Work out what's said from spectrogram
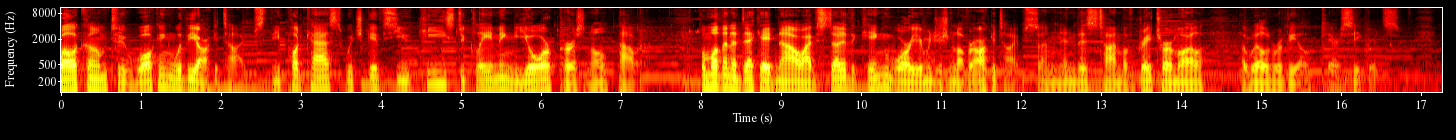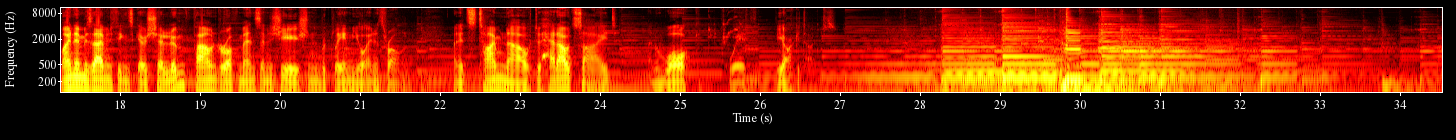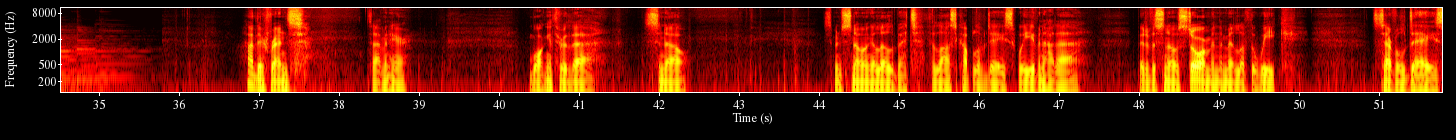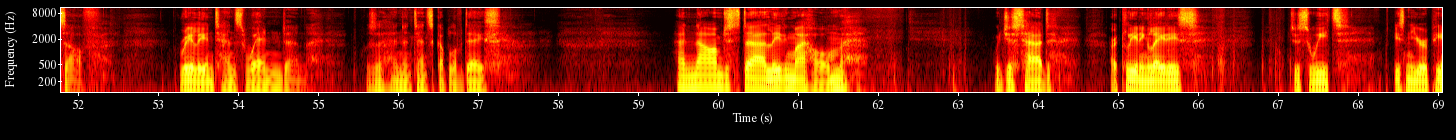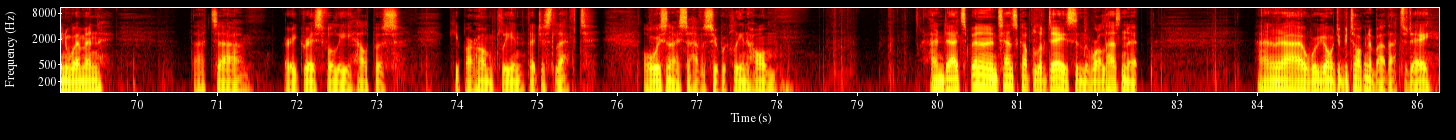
Welcome to Walking with the Archetypes, the podcast which gives you keys to claiming your personal power. For more than a decade now, I've studied the king, warrior, magician, lover archetypes, and in this time of great turmoil, I will reveal their secrets. My name is Ivan Figenschou Shellum, founder of Men's Initiation Reclaim Your Inner Throne, and it's time now to head outside and walk with the archetypes. Hi there, friends. It's Ivan here. Walking through the snow. It's been snowing a little bit the last couple of days. We even had a bit of a snowstorm in the middle of the week. Several days of really intense wind and it was an intense couple of days. And now I'm just uh, leaving my home. We just had our cleaning ladies two sweet Eastern European women that uh, very gracefully help us keep our home clean. They just left. Always nice to have a super clean home. And uh, it's been an intense couple of days in the world, hasn't it? And uh, we're going to be talking about that today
